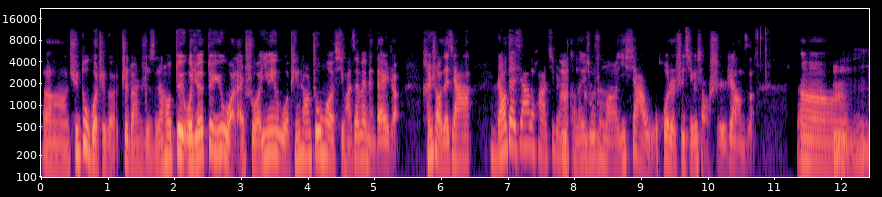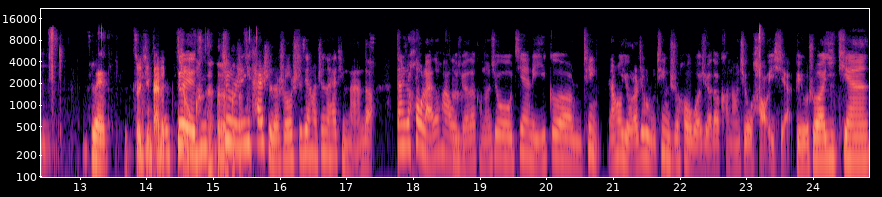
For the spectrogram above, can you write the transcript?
嗯，去度过这个这段日子。然后对我觉得对于我来说，因为我平常周末喜欢在外面待着，很少在家。然后在家的话，基本上可能也就这么一下午或者是几个小时这样子。嗯，对。最近待的对，就是一开始的时候，实际上真的还挺难的。但是后来的话，我觉得可能就建立一个 routine，然后有了这个 routine 之后，我觉得可能就好一些。比如说一天，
